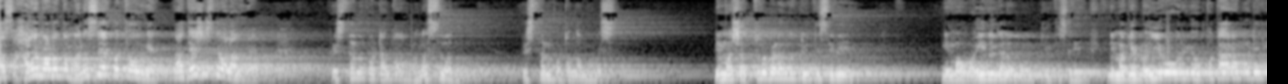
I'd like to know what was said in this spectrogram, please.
ಆ ಸಹಾಯ ಮಾಡುವಂತ ಮನಸ್ಸೇ ಗೊತ್ತು ಅವ್ರಿಗೆ. ನಾವು ದೇಶಿಸ್ತೀವಲ್ಲ ಅವ್ರಿಗೆ. ಕ್ರಿಸ್ತನು ಕೊಟ್ಟಂತ ಮನಸ್ಸು ಅದು. ಕ್ರಿಸ್ತನು ಕೊಟ್ಟಂತ ಮನಸ್ಸು. ನಿಮ್ಮ ಶತ್ರುಗಳನ್ನು ಪ್ರೀತಿಸಿರಿ, ನಿಮ್ಮ ವೈರಿಗಳನ್ನು ಪ್ರೀತಿಸಿರಿ, ನಿಮಗೆ ಬೈಯುವವರಿಗೆ ಉಪಕಾರ ಮಾಡಿರಿ,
